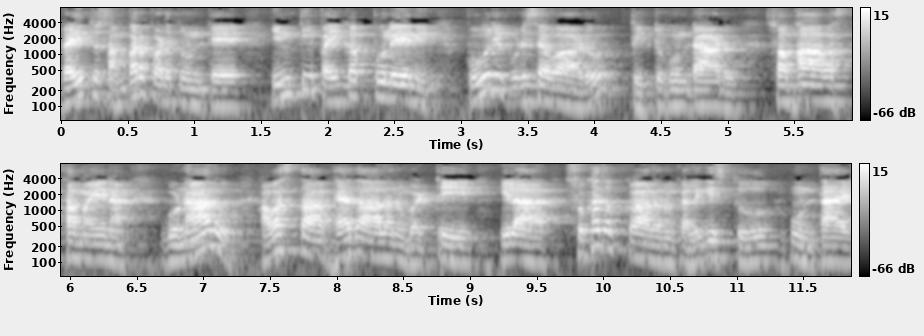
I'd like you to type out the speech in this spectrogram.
రైతు సంబరపడుతుంటే ఇంటి పైకప్పు లేని పూరి గుడిసెవాడు తిట్టుకుంటాడు. స్వభావస్థమైన గుణాలు అవస్థాభేదాలను బట్టి ఇలా సుఖదుఖాలను కలిగిస్తూ ఉంటాయి.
